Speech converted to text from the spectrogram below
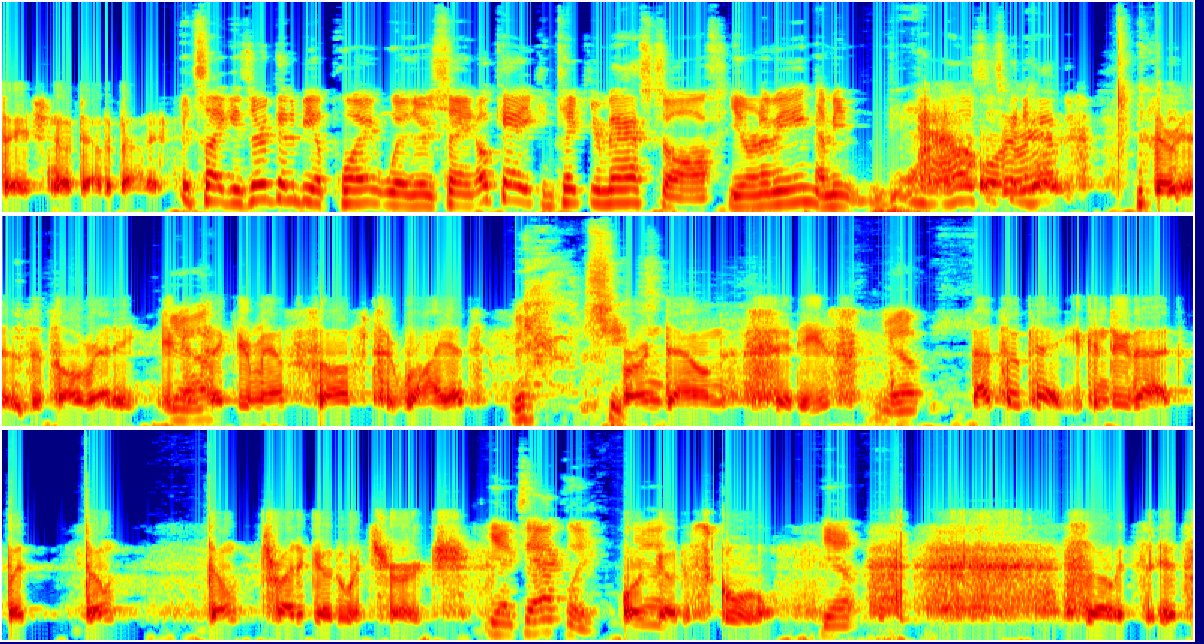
stage, no doubt about it. It's like, is there going to be a point where they're saying, "Okay, you can take your masks off"? You know what I mean? I mean, how is this well, going there to is. happen? There is. It's already. You Yeah. can take your masks off to riot, burn down cities. Yep. That's okay. You can do that, but don't don't try to go to a church Yeah, exactly. or yeah. go to school. Yep. So it's it's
